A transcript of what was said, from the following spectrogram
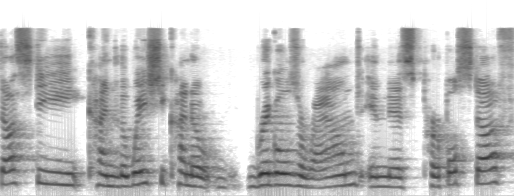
Dusty, kind of the way she kind of wriggles around in this purple stuff.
